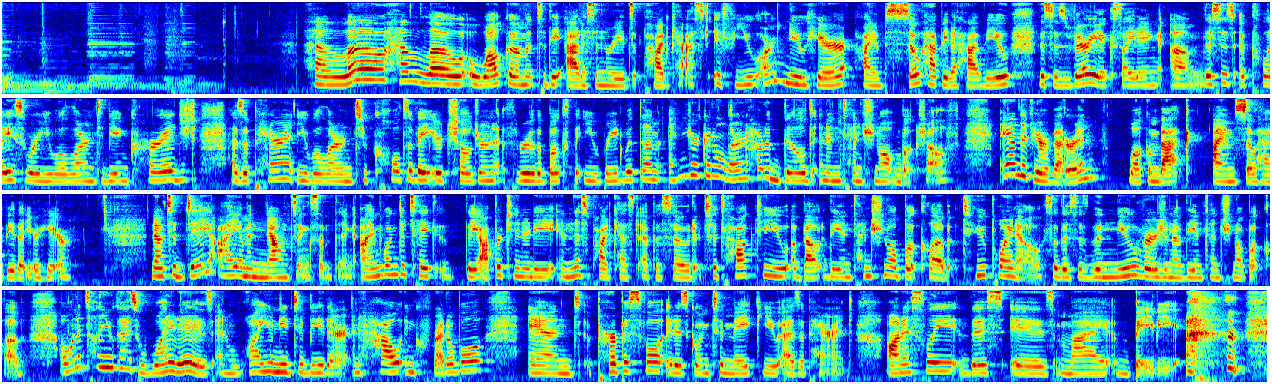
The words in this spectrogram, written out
Hello, hello. Welcome to the Addison Reads podcast. If you are new here, I am so happy to have you. This is very exciting. Um, this is a place where you will learn to be encouraged. As a parent, you will learn to cultivate your children through the books that you read with them, and you're going to learn how to build an intentional bookshelf. And if you're a veteran, welcome back. I am so happy that you're here. Now, today I am announcing something. I am going to take the opportunity in this podcast episode to talk to you about the Intentional Book Club 2.0. So, this is the new version of the Intentional Book Club. I want to tell you guys what it is and why you need to be there and how incredible and purposeful it is going to make you as a parent. Honestly, this is my baby.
